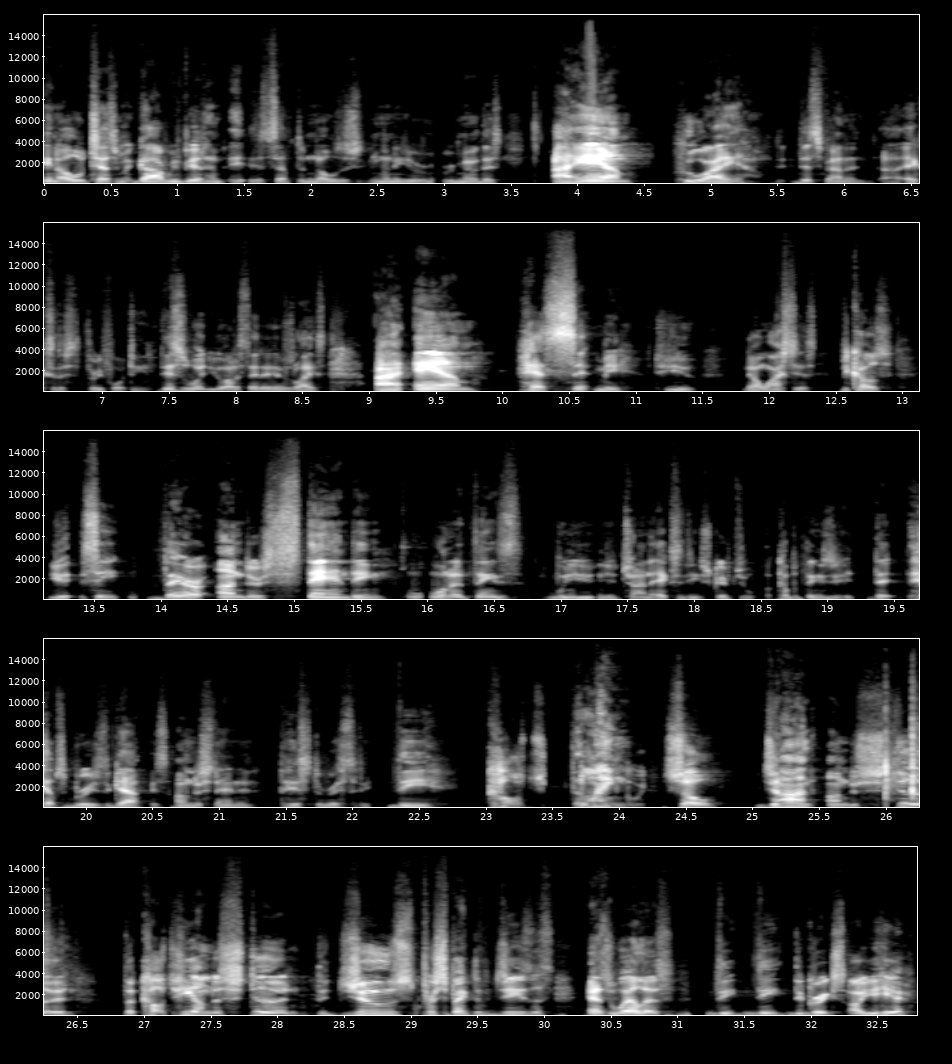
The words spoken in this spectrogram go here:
In the Old Testament, God revealed himself to Moses. Many of you remember this. I am who I am. This found in uh, Exodus 3.14. This is what you ought to say to the Israelites. I am has sent me to you. Now watch this. Because you see, their understanding, one of the things when you, are trying to exegete scripture, a couple things that helps bridge the gap is understanding the historicity, the culture, the language. So John understood the culture. He understood the Jews' perspective of Jesus as well as the, the, the Greeks. Are you here?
